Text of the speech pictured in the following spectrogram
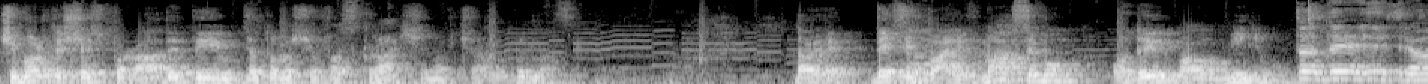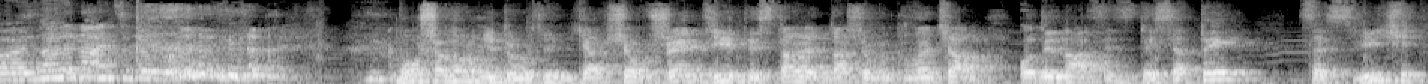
Чи можете щось порадити їм для того, щоб вас краще навчали? Будь ласка. Давайте 10 балів максимум, 1 бал мінімум. Та 10, реально. 11. Ну, шановні друзі, якщо вже діти ставлять нашим викладачам 11 з 10, це свідчить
